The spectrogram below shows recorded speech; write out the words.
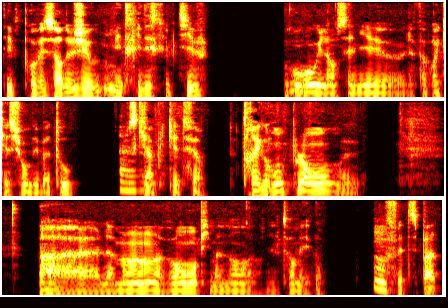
était professeur de géométrie descriptive. En gros, il enseignait la fabrication des bateaux, ah ce qui impliquait de faire de très grands plans à la main avant, puis maintenant ordinateur. Mais bon, en mmh. fait, c'est pas,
